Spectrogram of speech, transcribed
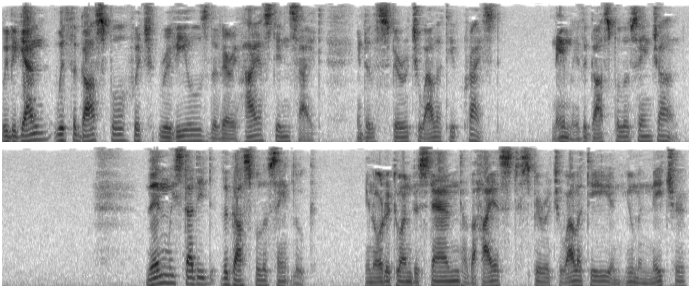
We began with the Gospel which reveals the very highest insight into the spirituality of Christ, namely the Gospel of St. John. Then we studied the Gospel of St. Luke, in order to understand how the highest spirituality in human nature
